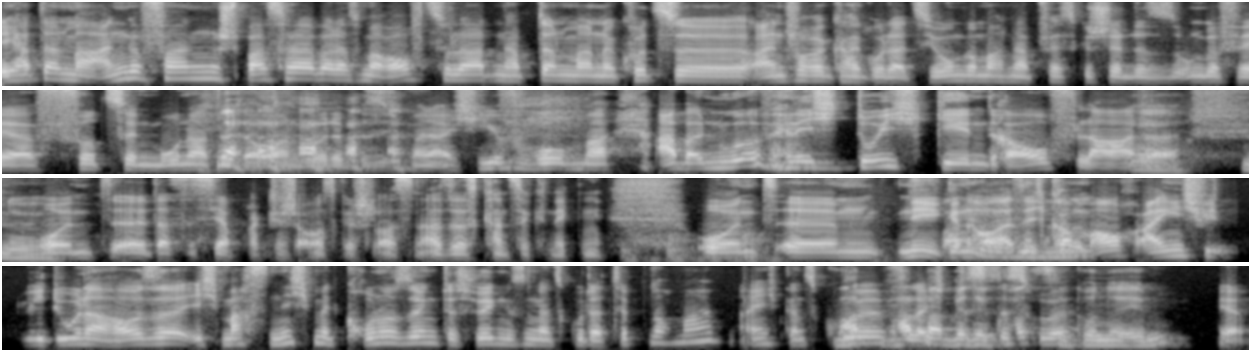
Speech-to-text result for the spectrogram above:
Ich habe dann mal angefangen, spaßhalber das mal raufzuladen, habe dann mal 'ne kurze, einfache Kalkulation gemacht und habe festgestellt, dass es ungefähr 14 Monate dauern würde, bis ich mein Archiv oben ha aber nur, wenn ich durchgehend rauflade. Ja. Und, äh, das ist ja praktisch ausgeschlossen. Also, das kannst du knicken. Und, ähm, ne, Warte genau, also ich komme auch eigentlich wie wie du nach Hause. Ich mache es nicht mit Chronosync, deswegen ist 'n ganz guter Tipp noch mal. Eigentlich ganz cool. warte mal Vielleicht bitte kurz, Sekunde eben. ja.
